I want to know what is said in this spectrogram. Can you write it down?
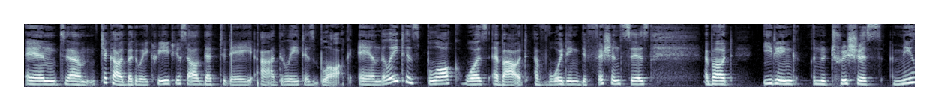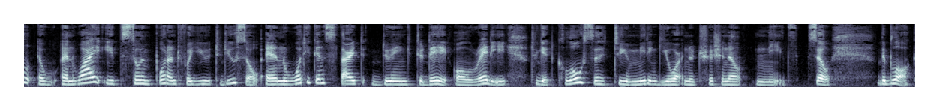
And um, check out, by the way, Create Yourself That Today, uh, the latest blog. And the latest blog was about avoiding deficiencies, about eating a nutritious meal uh, and why it's so important for you to do so and what you can start doing today already to get closer to meeting your nutritional needs. So, the blog.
